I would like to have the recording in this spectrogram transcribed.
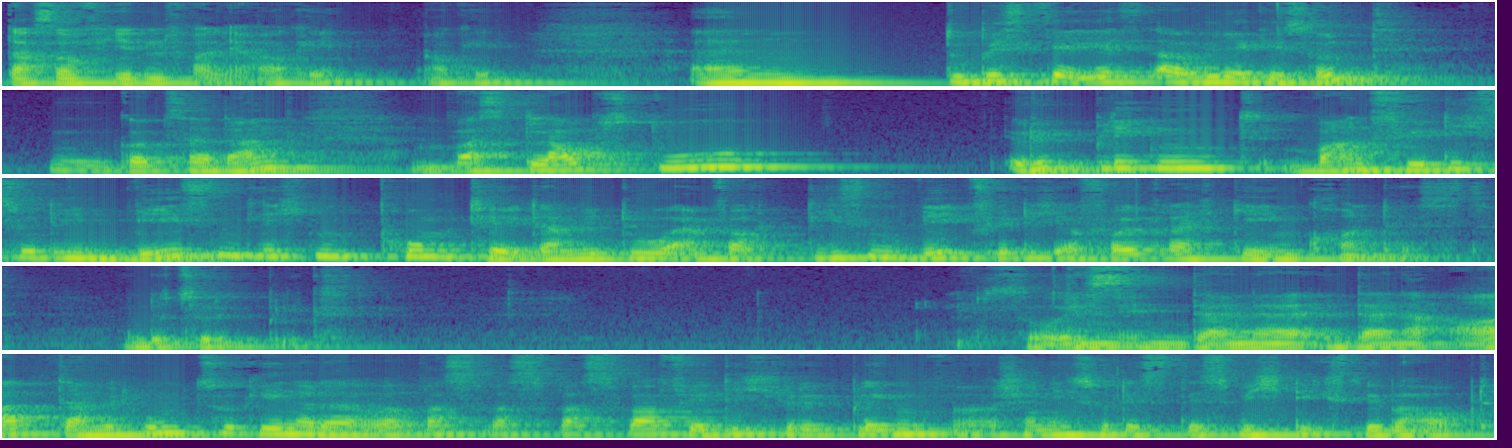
Das auf jeden Fall, ja. Okay, okay. Ähm, du bist ja jetzt auch wieder gesund, Gott sei Dank. Was glaubst du, rückblickend waren für dich so die wesentlichen Punkte, damit du einfach diesen Weg für dich erfolgreich gehen konntest, wenn du zurückblickst? So in, in, deiner, in deiner Art, damit umzugehen oder was, was, was war für dich rückblickend wahrscheinlich so das, das Wichtigste überhaupt?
